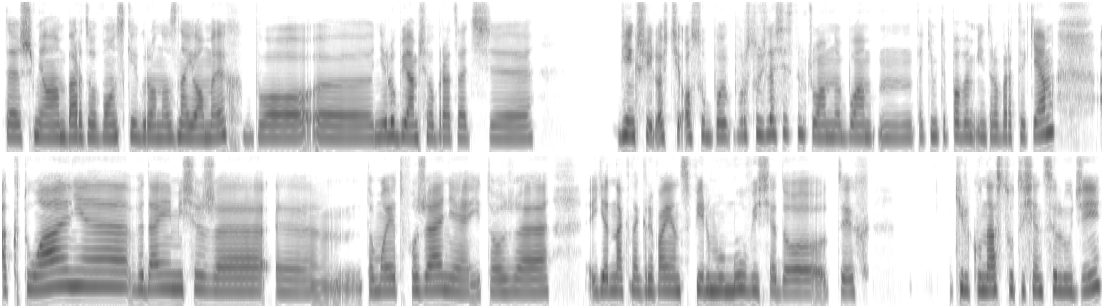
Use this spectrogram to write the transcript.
też miałam bardzo wąskie grono znajomych, bo yy, nie lubiłam się obracać yy, większej ilości osób, bo po prostu źle się z tym czułam. No, byłam yy, takim typowym introwertykiem. Aktualnie wydaje mi się, że to moje tworzenie i to, że jednak nagrywając film mówi się do tych kilkunastu tysięcy ludzi.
